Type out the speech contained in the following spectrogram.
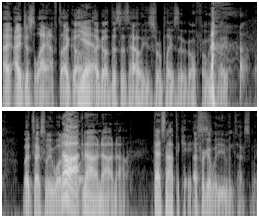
I, I just laughed. I go, Yeah. I go, this is how he's replacing a girlfriend with me. By texting me one. No, in the no, no, no. That's not the case. I forget what you even texted me.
